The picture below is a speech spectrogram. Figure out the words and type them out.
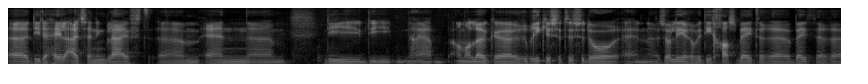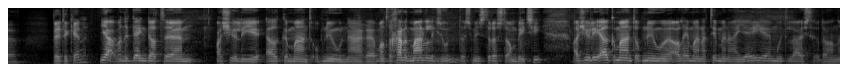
uh, die de hele uitzending blijft. Um, en um, die, die, nou ja, allemaal leuke rubriekjes ertussendoor. En zo leren we die gast beter, beter beter kennen. Ja, want ik denk dat uh, als jullie elke maand opnieuw naar... Uh, want we gaan het maandelijks doen, dus tenminste dat is de ambitie. Als jullie elke maand opnieuw uh, alleen maar naar Tim en AJ uh, moeten luisteren... dan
